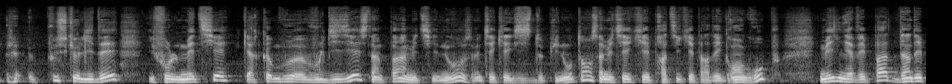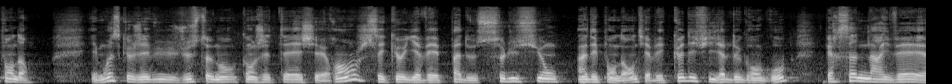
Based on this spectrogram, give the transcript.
plus que l'idée, il faut le métier. Car comme vous, vous le disiez, c'est un, pas un métier nouveau, c'est un métier qui existe depuis longtemps, c'est un métier qui est pratiqué par des grands groupes, mais il n'y avait pas d'indépendants. Et moi, ce que j'ai vu justement quand j'étais chez Orange, c'est qu'il n'y avait pas de solution indépendante, il n'y avait que des filiales de grands groupes. Personne n'arrivait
